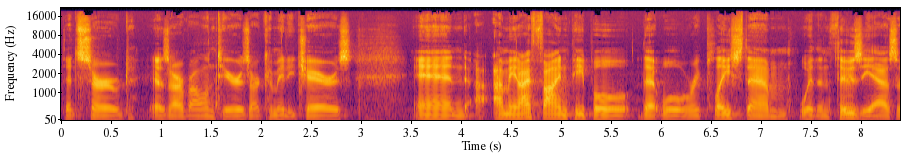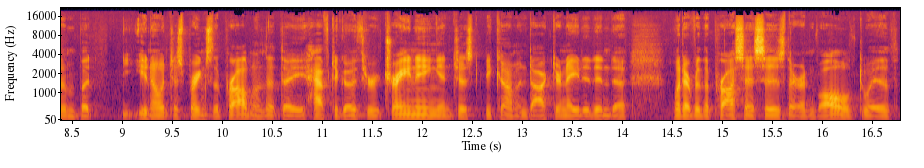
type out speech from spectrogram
that served as our volunteers, our committee chairs. And I- mean, I find people that will replace them with enthusiasm, but you know, it just brings the problem that they have to go through training and just become indoctrinated into whatever the process is they're involved with.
